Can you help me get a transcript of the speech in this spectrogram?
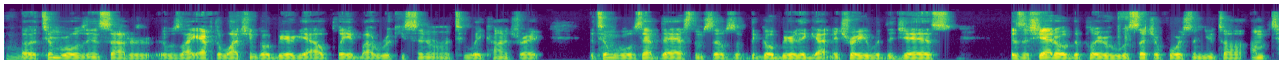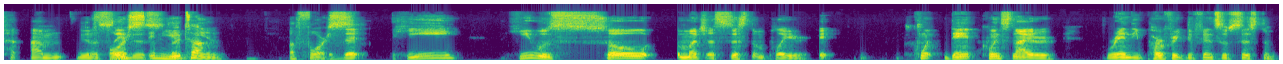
Uh, Timberwolves insider. It was like after watching Gobert get outplayed by rookie center on a two way contract, the Timberwolves have to ask themselves if the Gobert they got in the trade with the Jazz is a shadow of the player who was such a force in Utah. I'm t- I'm gonna force say this in Utah. Again, a force that he he was so much a system player. It, Dan, Quin Snyder ran the perfect defensive system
